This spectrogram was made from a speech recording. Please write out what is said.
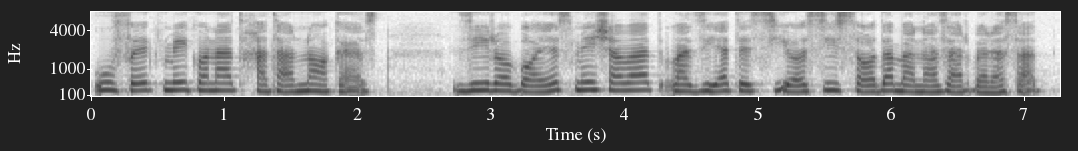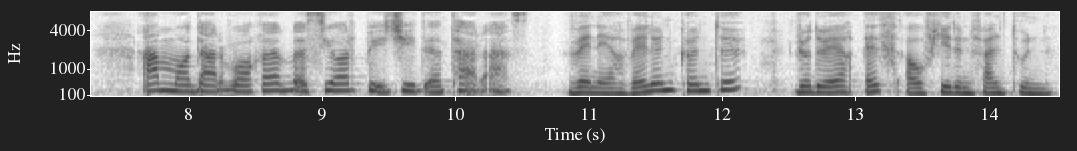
او فکر می کند خطرناک است. زیرا باعث می شود وضعیت سیاسی ساده به نظر برسد. اما در واقع بسیار پیچیده تر است. Wenn er wählen könnte, würde er es auf jeden Fall tun.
